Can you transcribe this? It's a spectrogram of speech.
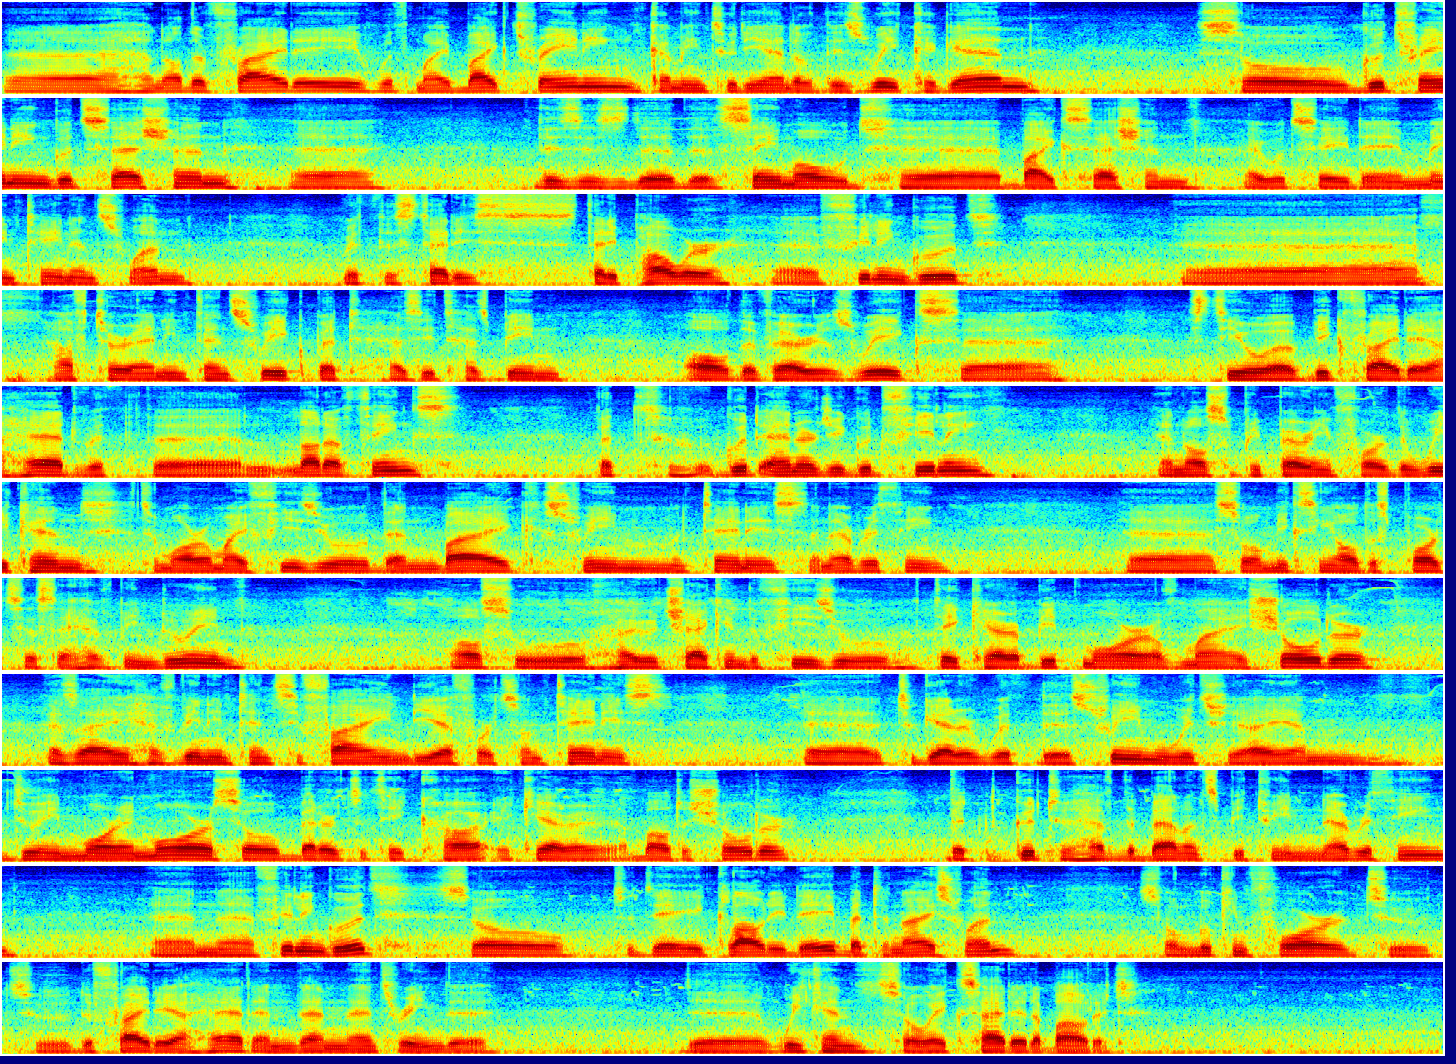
Uh, another Friday with my bike training coming to the end of this week again. So, good training, good session. Uh, this is the, the same old uh, bike session, I would say, the maintenance one with the steady, steady power, uh, feeling good uh, after an intense week, but as it has been all the various weeks. Uh, still a big Friday ahead with a lot of things, but good energy, good feeling, and also preparing for the weekend. Tomorrow, my physio, then bike, swim, tennis, and everything. Uh, so, mixing all the sports as I have been doing. Also, I will check in the physio, take care a bit more of my shoulder as I have been intensifying the efforts on tennis uh, together with the swim, which I am doing more and more. So better to take care about the shoulder, but good to have the balance between everything and uh, feeling good. So today cloudy day, but a nice one. So looking forward to, to the Friday ahead and then entering the the weekend. So excited about it.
